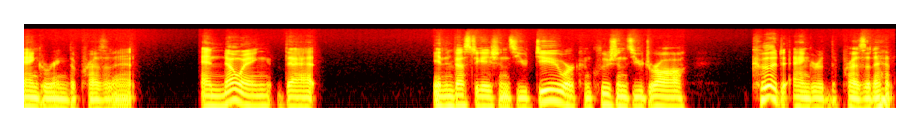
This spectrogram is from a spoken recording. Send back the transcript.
angering the president, and knowing that investigations you do or conclusions you draw could anger the president,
